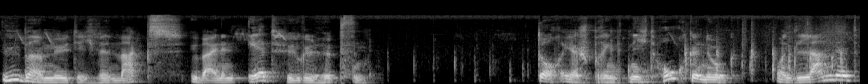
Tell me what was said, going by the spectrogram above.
Übermütig will Max über einen Erdhügel hüpfen. Doch er springt nicht hoch genug und landet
